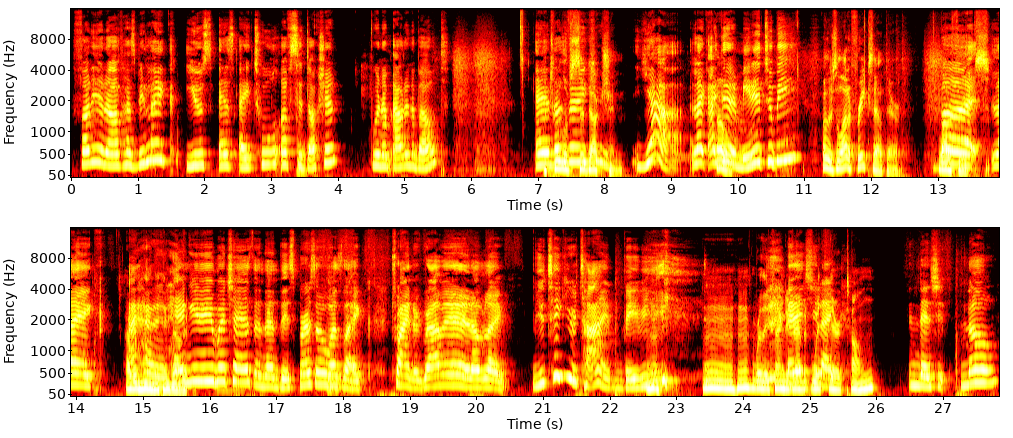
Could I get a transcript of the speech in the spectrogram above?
funny enough, has been like used as a tool of seduction when I'm out and about. And tool that's of very seduction. cute. Yeah, like I Oh. didn't mean it to be, Oh, there's a lot of freaks out there. A but like I I, had it about it. hanging in my chest, and then this person was like trying to grab it, and I'm like, "You take your time, baby." Mm-hmm. Were they trying to grab it with like- their tongue? and then she, no,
